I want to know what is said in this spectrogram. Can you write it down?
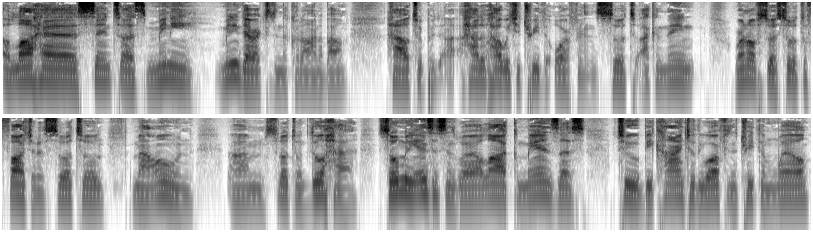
Allah has sent us many many directives in the Quran about how to how to, how we should treat the orphans. So I can name run off Surah Surah Al-Fajr, Surah Al-Ma'un, um, Surah Al-Duha. So many instances where Allah commands us to be kind to the orphans and treat them well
